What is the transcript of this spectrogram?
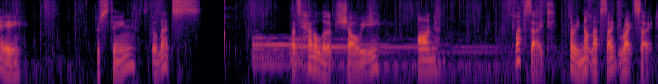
Okay. Interesting. So let's let's have a look, shall we? On left side. Sorry, not left side, right side.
